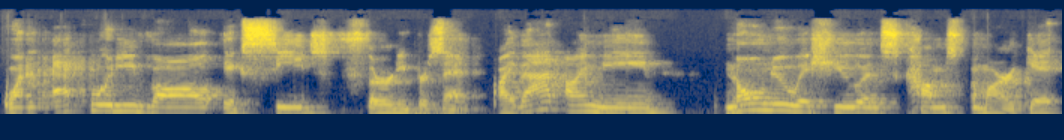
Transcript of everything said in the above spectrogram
when equity vol exceeds 30%. By that, I mean no new issuance comes to market,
